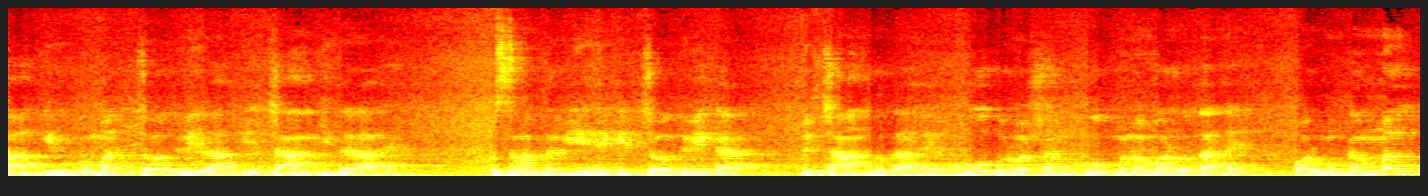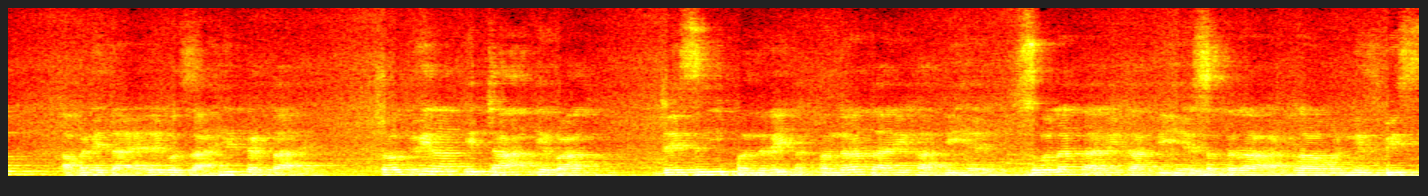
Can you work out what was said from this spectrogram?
आपकी हुकूमत चौदहवीं रात के चाँद की तरह है। उसका मतलब ये है कि चौदहवीं का जो चाँद होता है, खूब रोशन, खूब मुनवर होता है और मुकम्मल अपने दायरे को ज़ाहिर करता है। चौदहवीं रात के चाँद के बाद जैसे ही पंद्रह पंद्रह तारीख आती है, सोलह तारीख आती है, सत्रह, अठारह, उन्नीस, बीस,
